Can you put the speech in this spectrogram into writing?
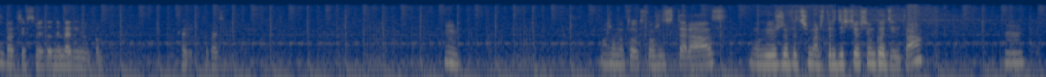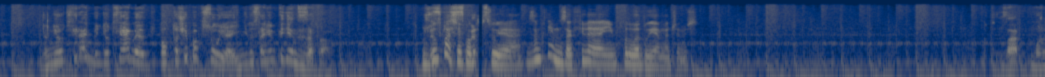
Bardziej w sumie do Nemerinu, bo Karik prowadzi. Hmm. Możemy to otworzyć teraz. Mówisz, że wytrzyma 48 godzin, tak? Hmm. No nie otwierajmy, nie otwierajmy, bo to się popsuje i nie dostaniemy pieniędzy za to. Dupa się popsuje. Zamkniemy za chwilę i podładujemy czymś. No może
